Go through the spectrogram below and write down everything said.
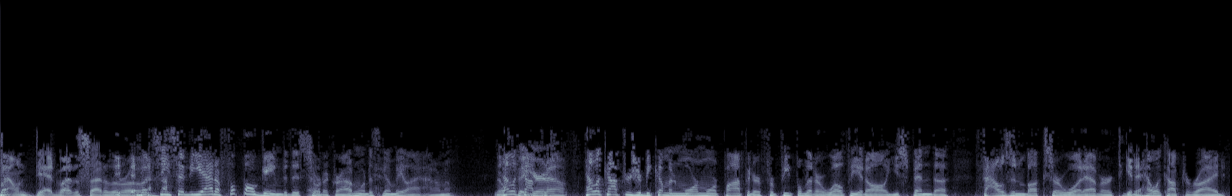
found dead by the side of the road. But he said you add a football game to this sort of crowd, and what it's going to be like, I don't know. They'll figure it out. Helicopters are becoming more and more popular for people that are wealthy at all. You spend a thousand bucks or whatever to get a helicopter ride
